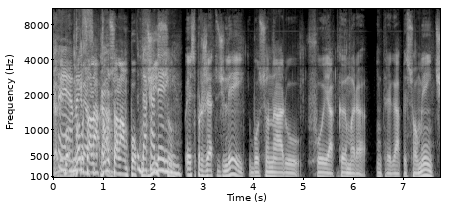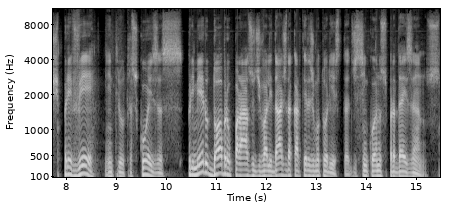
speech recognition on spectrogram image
Cadeirinha É, vamos falar, vamos falar um pouco Da disso. cadeirinha. Esse projeto de lei que o Bolsonaro foi à Câmara entregar pessoalmente prevê, entre outras coisas, primeiro dobra o prazo de validade da carteira de motorista de 5 anos para 10 anos.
